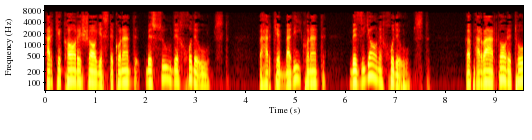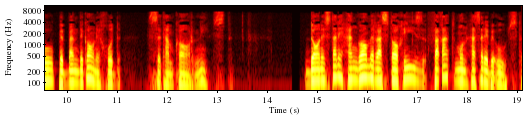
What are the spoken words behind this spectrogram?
هر که کار شایسته کند به سود خود اوست و هر که بدی کند به زیان خود اوست و پروردگار تو به بندگان خود ستمکار نیست. دانستن هنگام رستاخیز فقط منحصر به اوست.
